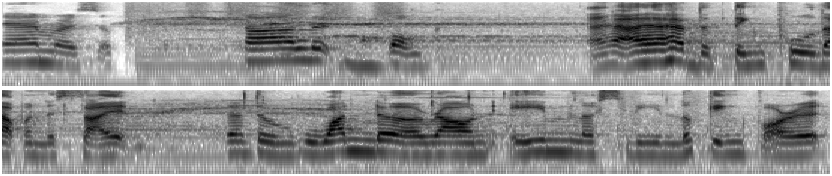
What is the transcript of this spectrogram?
Cameras of Scarlet Bog. I have the thing pulled up on the side. I have to wander around aimlessly looking for it.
